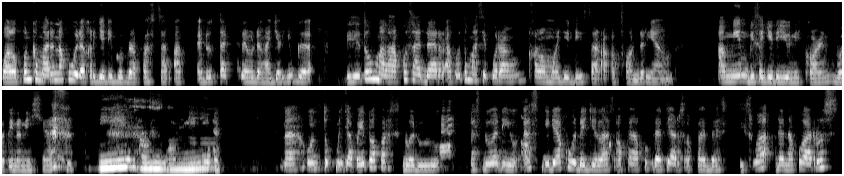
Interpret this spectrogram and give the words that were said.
Walaupun kemarin aku udah kerja di beberapa startup edutech dan udah ngajar juga. Di situ malah aku sadar aku tuh masih kurang kalau mau jadi startup founder yang amin bisa jadi unicorn buat Indonesia. Amin, amin, amin. Nah, untuk mencapai itu aku harus S2 dulu. S2 di US, jadi aku udah jelas, oke aku berarti harus apply beasiswa, dan aku harus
